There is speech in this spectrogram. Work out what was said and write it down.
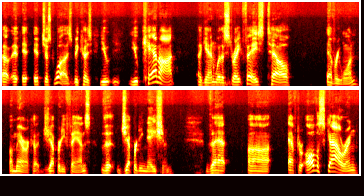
uh, it, it, it just was because you you cannot again with a straight face tell everyone, America, Jeopardy fans, the Jeopardy nation, that uh, after all the scouring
